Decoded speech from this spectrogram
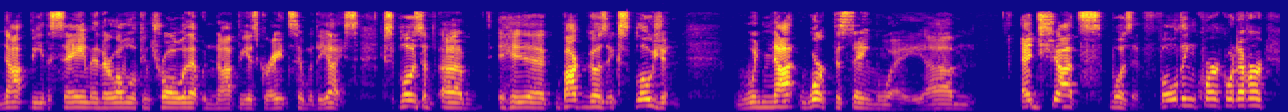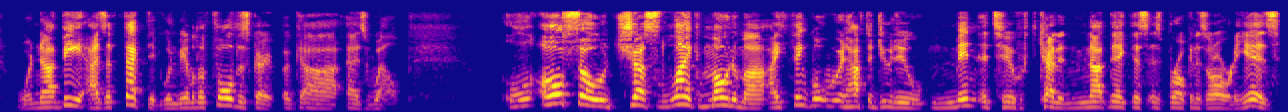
not be the same, and their level of control with that would not be as great. Same with the ice. Explosive, uh, Bakugo's explosion would not work the same way. Um, Edgeshot's, was it folding quirk, whatever, would not be as effective. Wouldn't be able to fold as great uh, as well. Also, just like Monoma, I think what we would have to do to min to kind of not make this as broken as it already is,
